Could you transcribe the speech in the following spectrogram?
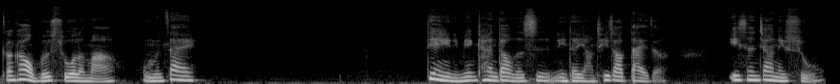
刚刚我不是说了吗？我们在电影里面看到的是你的氧气罩带着，医生叫你数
